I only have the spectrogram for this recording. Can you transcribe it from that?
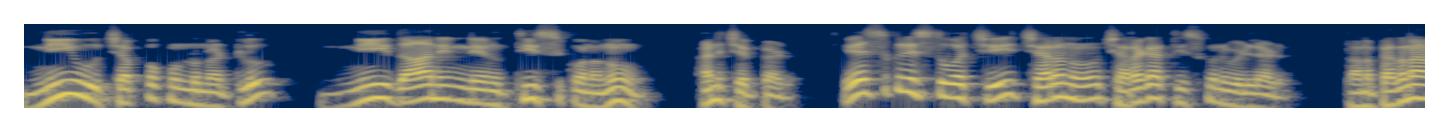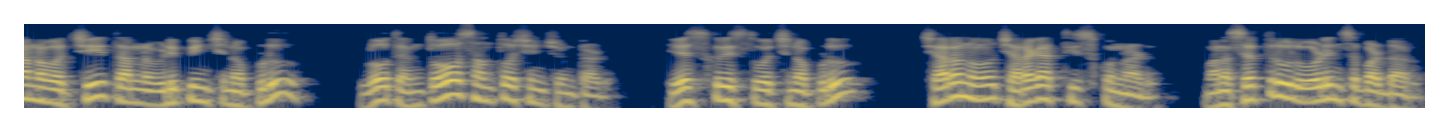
నీవు చెప్పకుండునట్లు నీ దానిని నేను తీసుకొనను అని చెప్పాడు. యేసుక్రీస్తు వచ్చి చెరను చెరగా తీసుకుని వెళ్ళాడు. తన పెదనాన్న వచ్చి తనను విడిపించినప్పుడు లోతెంతో సంతోషించుంటాడు. యేసుక్రీస్తు వచ్చినప్పుడు చెరను చెరగా తీసుకున్నాడు. మన శత్రువులు ఓడించబడ్డారు.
